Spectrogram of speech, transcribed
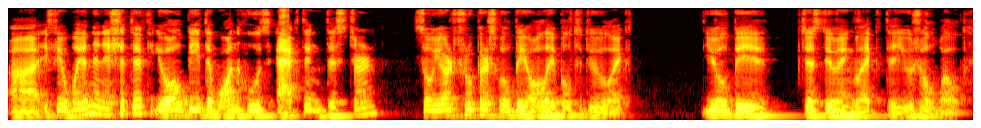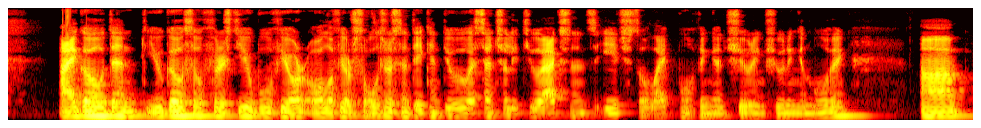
uh, if you win initiative, you'll be the one who's acting this turn. So your troopers will be all able to do like you'll be just doing like the usual. Well, I go, then you go. So first you move your all of your soldiers, and they can do essentially two actions each. So like moving and shooting, shooting and moving. Um,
